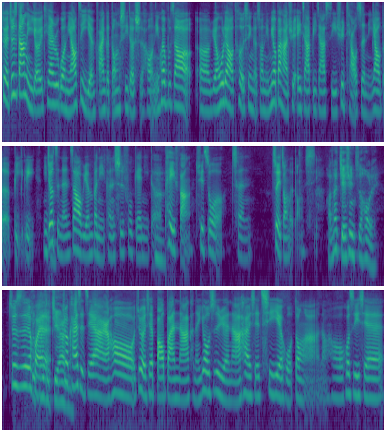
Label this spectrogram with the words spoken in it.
对，就是当你有一天如果你要自己研发一个东西的时候，你会不知道呃原物料的特性的时候，你没有办法去 A 加 B 加 C 去调整你要的比例，你就只能照原本你可能师傅给你的嗯。配方去做成最终的东西。好，那结训之后嘞，就是回就开始接啊，然后就有一些包班啊，可能幼稚园啊，还有一些企业活动啊，然后或是一些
